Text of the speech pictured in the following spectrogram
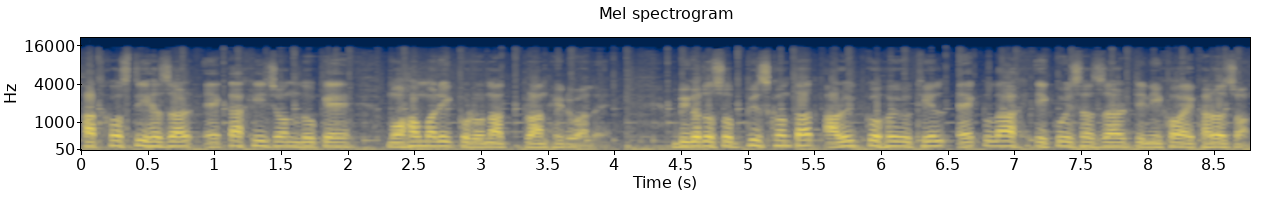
সাতষষ্ঠি হাজাৰ একাশীজন লোকে মহামাৰী কৰোণাত প্ৰাণ হেৰুৱালে বিগত চৌব্বিছ ঘণ্টাত আৰোগ্য হৈ উঠিল এক লাখ একৈছ হাজাৰ তিনিশ এঘাৰজন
